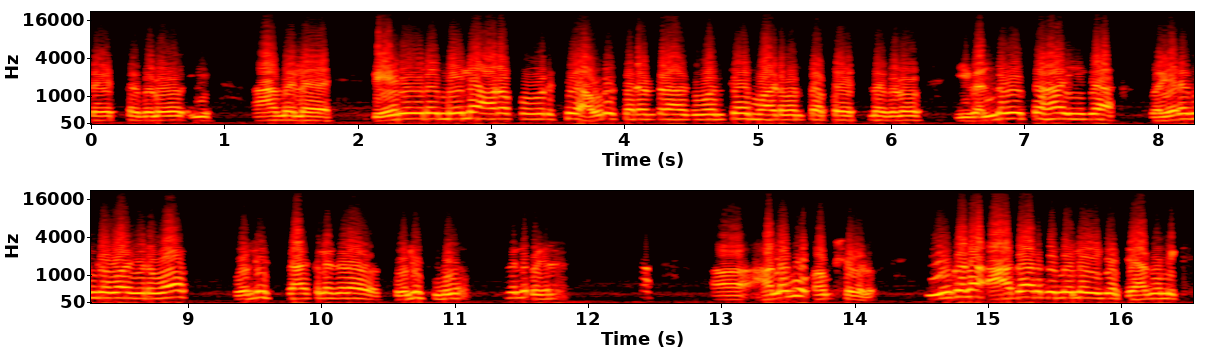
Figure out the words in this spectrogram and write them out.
ಪ್ರಯತ್ನಗಳು ಆಮೇಲೆ ಬೇರೆಯವರ ಮೇಲೆ ಆರೋಪ ಹೊರಿಸಿ ಅವರು ಸರೆಂಡರ್ ಆಗುವಂತೆ ಮಾಡುವಂತ ಪ್ರಯತ್ನಗಳು, ಇವೆಲ್ಲವೂ ಸಹ ಈಗ ಬಹಿರಂಗವಾಗಿರುವ ಪೊಲೀಸ್ ದಾಖಲೆಗಳ, ಪೊಲೀಸ್ ಹಲವು ಅಂಶಗಳು. ಇವುಗಳ ಆಧಾರದ ಮೇಲೆ ಈಗ ಜಾಮೀನಿಗೆ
